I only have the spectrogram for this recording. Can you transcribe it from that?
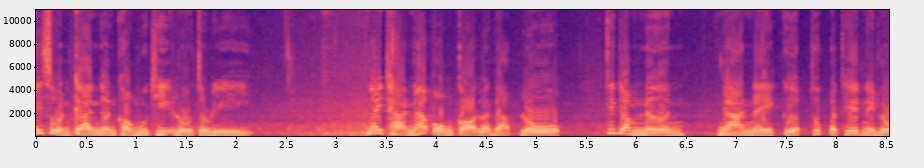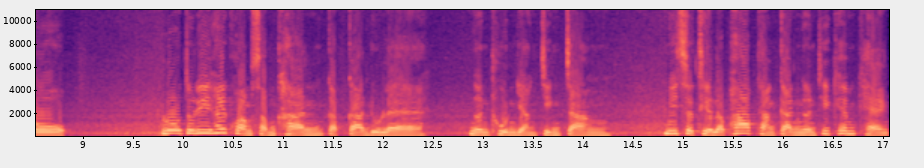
ในส่วนการเงินของมูลที่โรตารี่ ในฐานะองค์กรระดับโลกที่ดำเนินงานในเกือบทุกประเทศในโลกโรตารี่ให้ความสำคัญกับการดูแล เงินทุนอย่างจริงจัง มีเสถียรภาพทางการเงินที่เข้มแข็ง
